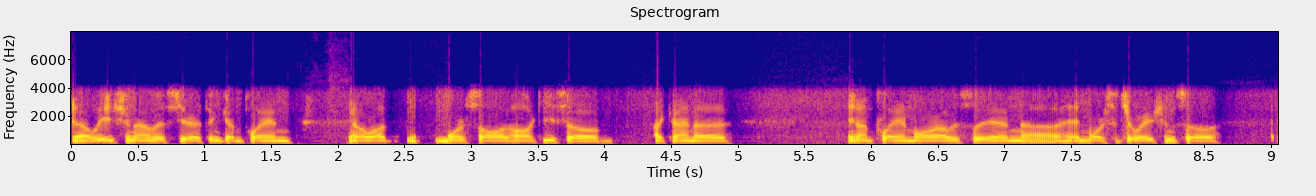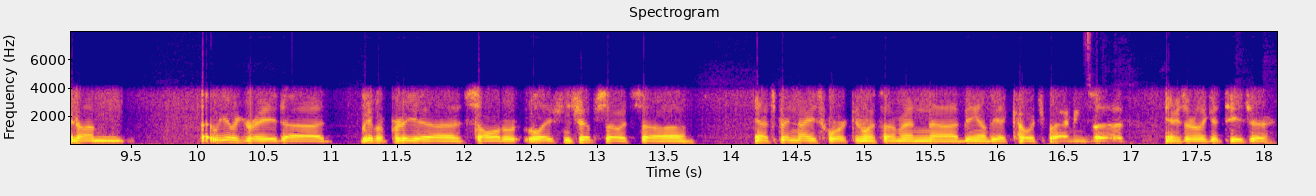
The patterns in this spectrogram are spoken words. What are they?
you know leash. And now this year, I think I'm playing you know a lot more solid hockey. So I kind of you know I'm playing more obviously and uh, in more situations. So you know, I'm, we have a great, uh, we have a pretty uh, solid relationship. So it's, uh, yeah, it's been nice working with him and uh, being able to get coached by him. He's a, he's a really good teacher.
